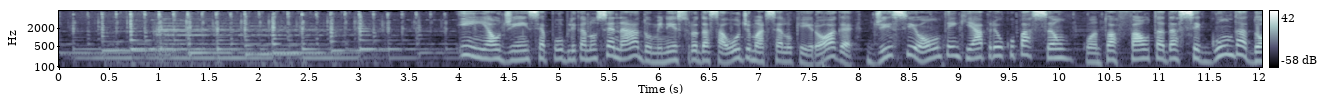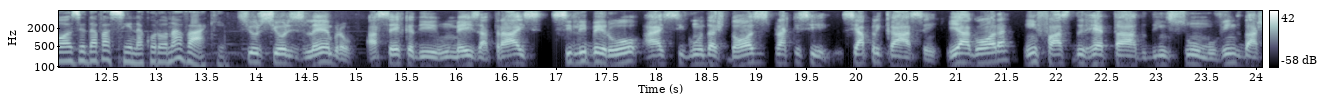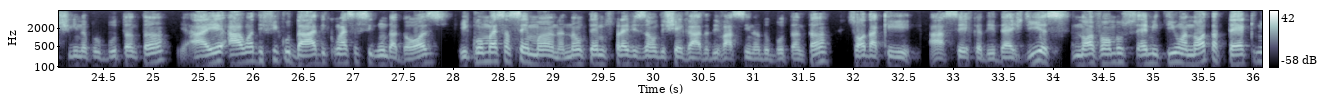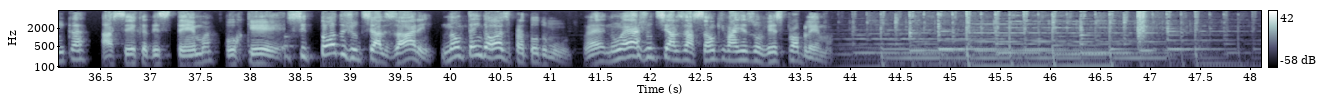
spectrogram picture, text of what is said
E em audiência pública no Senado, o ministro da Saúde, Marcelo Queiroga, disse ontem que há preocupação quanto à falta da segunda dose da vacina Coronavac. Se os senhores lembram, há cerca de um mês atrás, se liberou as segundas doses para que se, se aplicassem. E agora, em face do retardo de insumo vindo da China para o Butantan, aí há uma dificuldade com essa segunda dose. E como essa semana não temos previsão de chegada de vacina do Butantan, só daqui a cerca de 10 dias, dias, nós vamos emitir uma nota técnica acerca desse tema, porque se todos judicializarem, não tem dose para todo mundo. Né? Não é a judicialização que vai resolver esse problema.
